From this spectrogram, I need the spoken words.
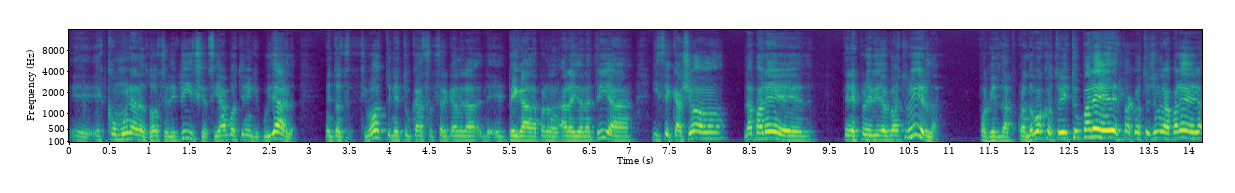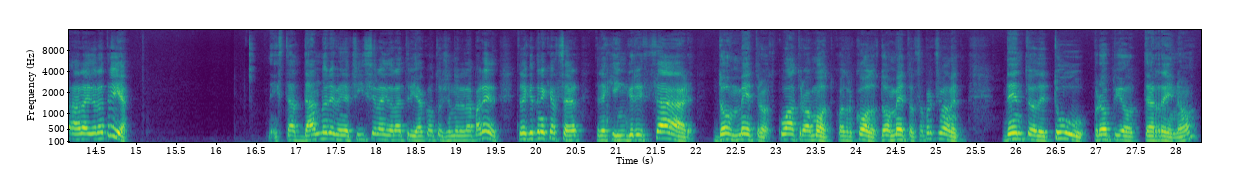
eh, es común a los dos edificios, y ambos tienen que cuidarla. Entonces, si vos tenés tu casa cerca de la, eh, pegada perdón, a la idolatría, y se cayó la pared, tenés prohibido construirla. Porque cuando vos construís tu pared, estás construyendo la pared a la idolatría. Estás dándole beneficio a la idolatría construyéndole la pared. Entonces, ¿qué tenés que hacer? Tenés que ingresar dos metros, cuatro amot, cuatro codos, dos metros aproximadamente, dentro de tu propio terreno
